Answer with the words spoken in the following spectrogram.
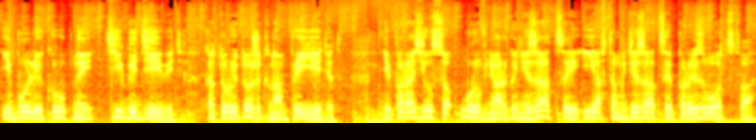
и более крупный Tiggo 9, который тоже к нам приедет, и поразился уровню организации и автоматизации производства,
